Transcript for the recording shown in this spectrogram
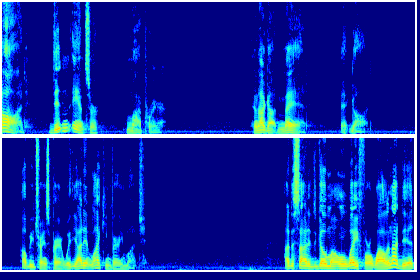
God didn't answer my prayer. And I got mad at God. I'll be transparent with you. I didn't like him very much. I decided to go my own way for a while, and I did.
